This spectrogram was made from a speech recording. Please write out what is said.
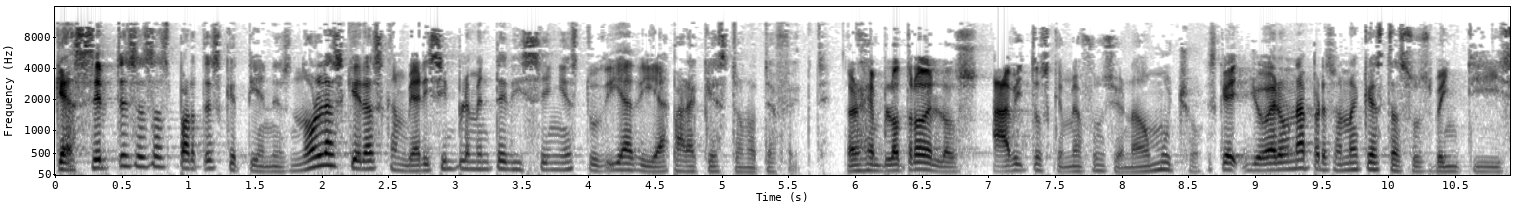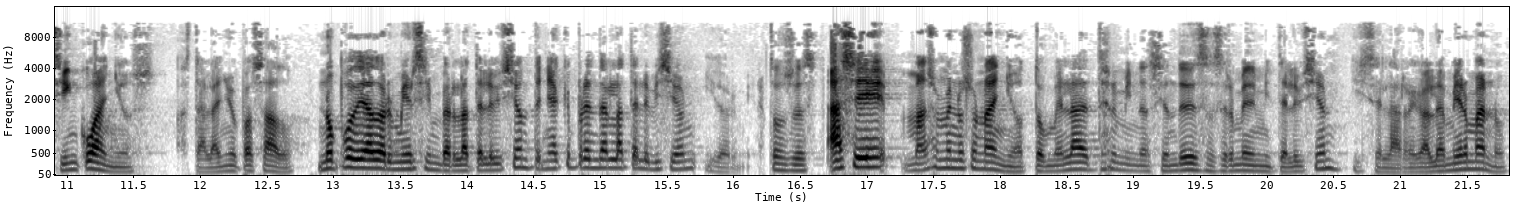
que aceptes esas partes que tienes, no las quieras cambiar y simplemente diseñes tu día a día para que esto no te afecte. Por ejemplo, otro de los hábitos que me ha funcionado mucho es que yo era una persona que hasta sus 25 años hasta el año pasado, no podía dormir sin ver la televisión, tenía que prender la televisión y dormir. Entonces, hace más o menos un año tomé la determinación de deshacerme de mi televisión y se la regalé a mi hermano.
